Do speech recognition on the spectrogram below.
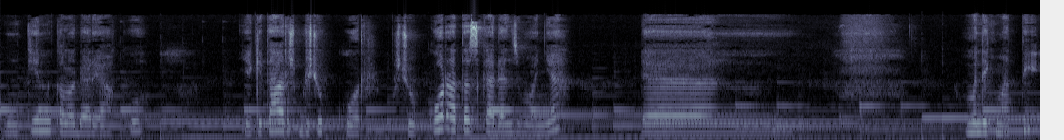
mungkin kalau dari aku ya kita harus bersyukur. Bersyukur atas keadaan semuanya dan menikmati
